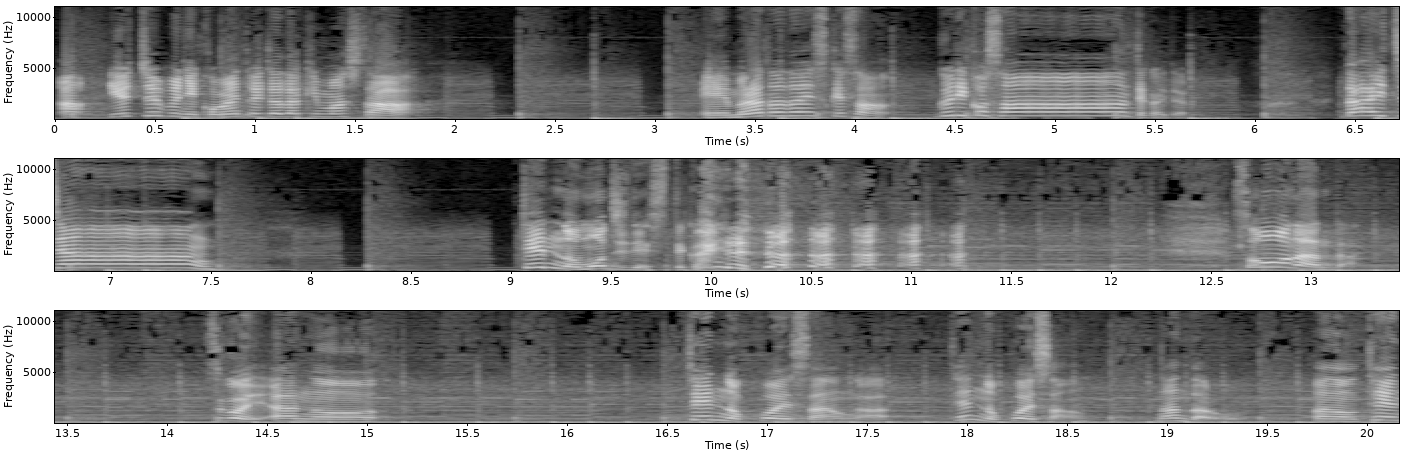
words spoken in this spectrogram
あ YouTube にコメントいただきました。えー、村田大輔さんグリコさんって書いてある。大ちゃん。天の文字ですって書いてある。そうなんだ。すごいあの天の声さんが天の声さん？なんだろう。あの天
